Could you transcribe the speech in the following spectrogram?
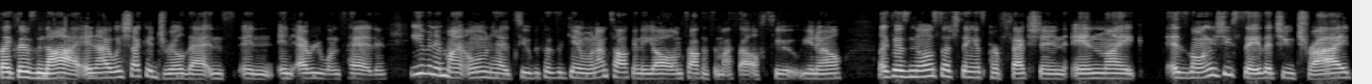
Like there's not. And I wish I could drill that in in in everyone's head and even in my own head too because again, when I'm talking to y'all, I'm talking to myself too, you know? Like there's no such thing as perfection and like as long as you say that you tried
